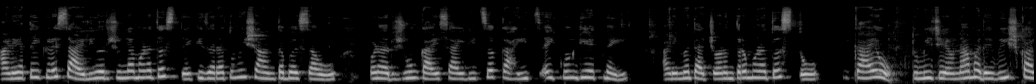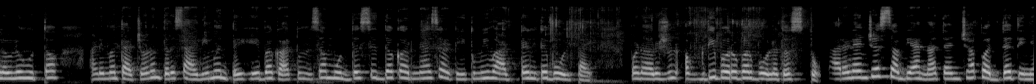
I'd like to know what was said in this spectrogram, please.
आणि आता इकडे सायली अर्जुनला म्हणत असते की जरा तुम्ही शांत बसावं पण अर्जुन काय सायलीचं काहीच ऐकून घेत नाही. आणि मग त्याच्यानंतर म्हणत असतो की काय हो तुम्ही जेवणामध्ये विष कालवलं होतं? आणि मग त्याच्यानंतर सायली म्हणते हे बघा तुमचा मुद्दा सिद्ध करण्यासाठी तुम्ही वाटेल ते बोलताय. पण अर्जुन अगदी बरोबर बोलत असतो. कारण यांच्या सगळ्यांना त्यांच्या पद्धतीने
